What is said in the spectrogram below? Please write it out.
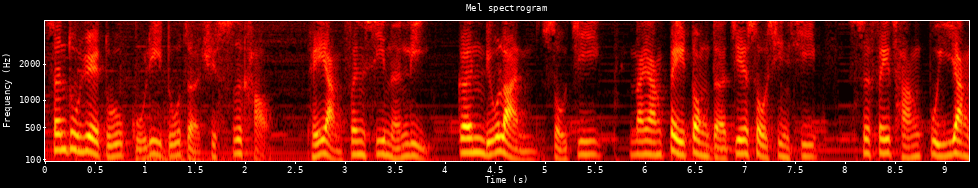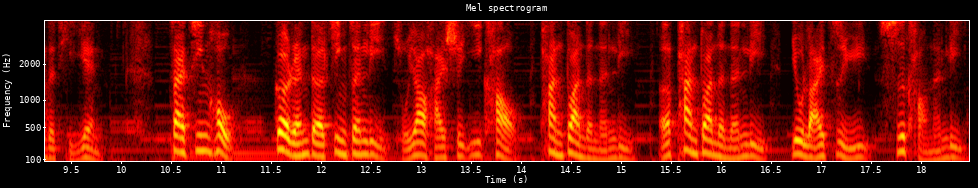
深度阅读鼓励读者去思考，培养分析能力。跟浏览手机那样被动的接受信息是非常不一样的体验。在今后，个人的竞争力主要还是依靠判断的能力，而判断的能力又来自于思考能力。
